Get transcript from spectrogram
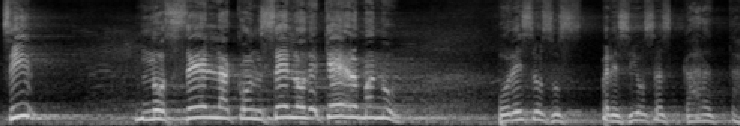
¿sí? Nocela con celo de qué, hermano? Por eso sus preciosas cartas,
